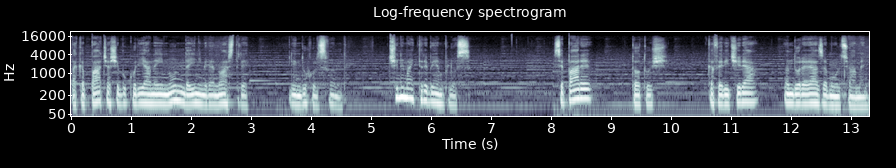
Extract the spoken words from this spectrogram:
Dacă pacea și bucuria ne inundă inimile noastre din Duhul Sfânt, ce ne mai trebuie în plus? Se pare, totuși, că fericirea îndurerează mulți oameni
